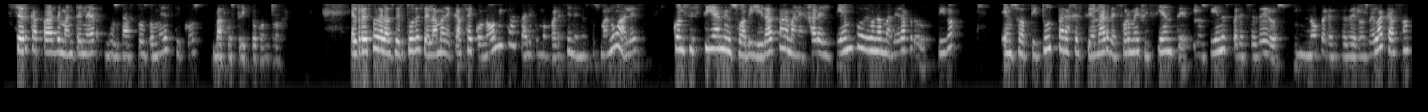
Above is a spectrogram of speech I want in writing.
ser capaz de mantener los gastos domésticos bajo estricto control. El resto de las virtudes del ama de casa económica, tal y como aparecen en estos manuales, consistían en su habilidad para manejar el tiempo de una manera productiva en su aptitud para gestionar de forma eficiente los bienes perecederos y no perecederos de la casa,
